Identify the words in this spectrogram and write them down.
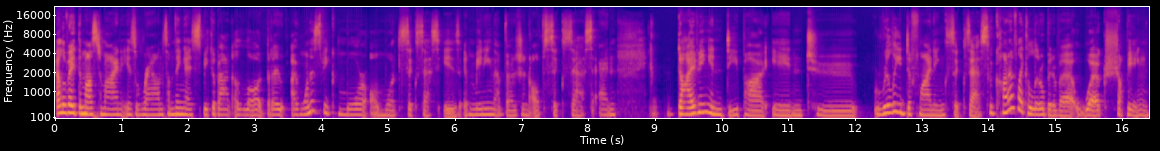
Elevate the Mastermind is around something I speak about a lot, but I, I want to speak more on what success is and meaning that version of success and diving in deeper into really defining success. So, kind of like a little bit of a workshopping,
